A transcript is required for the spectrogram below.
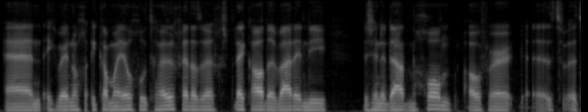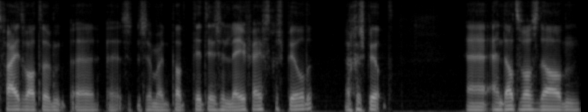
En ik weet nog, ik kan me heel goed heugen dat we een gesprek hadden waarin hij dus inderdaad begon over het, het feit wat hem, eh, zeg maar, dat dit in zijn leven heeft gespeeld. eh, gespeeld. En dat was dan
